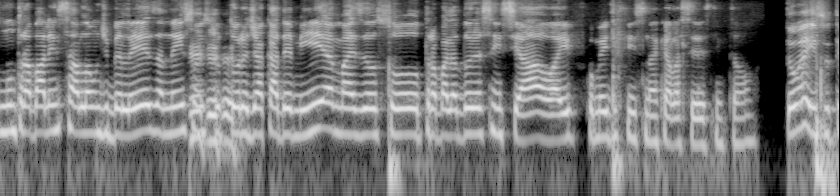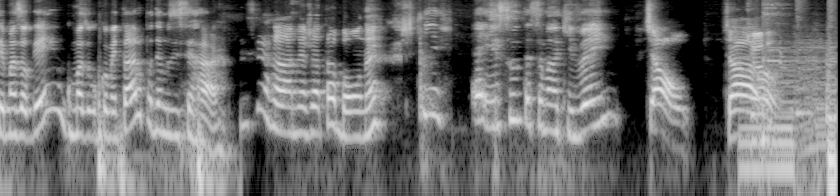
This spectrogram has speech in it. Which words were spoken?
não, trabalho em salão de beleza, nem sou instrutora de academia, mas eu sou trabalhadora essencial, aí ficou meio difícil naquela sexta, então. Então é isso. Tem mais alguém? Mais algum comentário? Podemos encerrar? Encerrar, né? Já tá bom, né? Acho que é isso. Até semana que vem. Tchau. Tchau. Tchau.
